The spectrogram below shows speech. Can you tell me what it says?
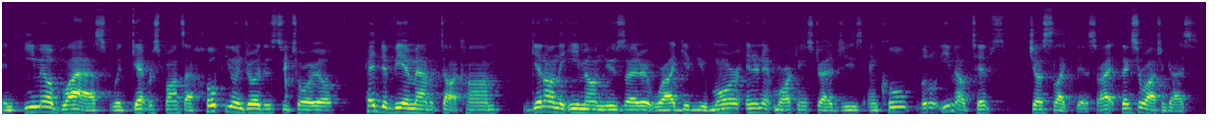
an email blast with GetResponse. I hope you enjoyed this tutorial. Head to viamaverick.com, get on the email newsletter where I give you more internet marketing strategies and cool little email tips just like this. All right, thanks for watching, guys.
